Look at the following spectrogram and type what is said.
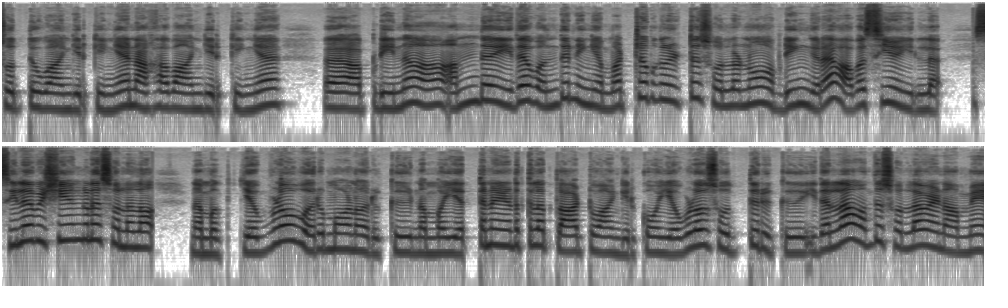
சொத்து வாங்கியிருக்கீங்க, நகை வாங்கியிருக்கீங்க அப்படின்னா, அந்த இதை வந்து நீங்கள் மற்றவர்கள்ட்ட சொல்லணும் அப்படிங்கிற அவசியம் இல்லை சில விஷயங்களை சொல்லலாம். நமக்கு எவ்வளோ வருமானம் இருக்குது நம்ம எத்தனை இடத்துல பிளாட் வாங்கியிருக்கோம், எவ்வளோ சொத்து இருக்குது இதெல்லாம் வந்து சொல்ல வேணாமே.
